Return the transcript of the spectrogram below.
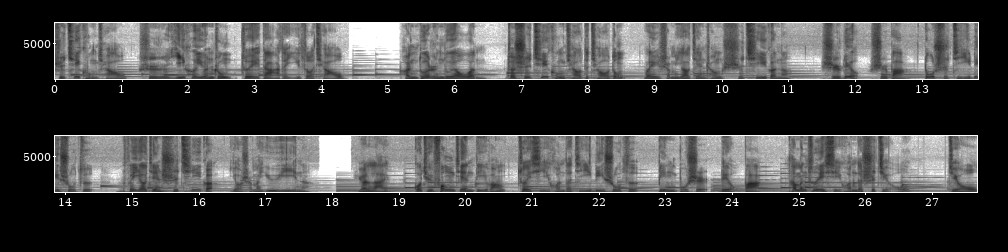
十七孔桥是颐和园中最大的一座桥，很多人都要问：这十七孔桥的桥洞为什么要建成十七个呢？十六、十八都是吉利数字，非要建十七个有什么寓意呢？原来，过去封建帝王最喜欢的吉利数字并不是六八，他们最喜欢的是九，九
